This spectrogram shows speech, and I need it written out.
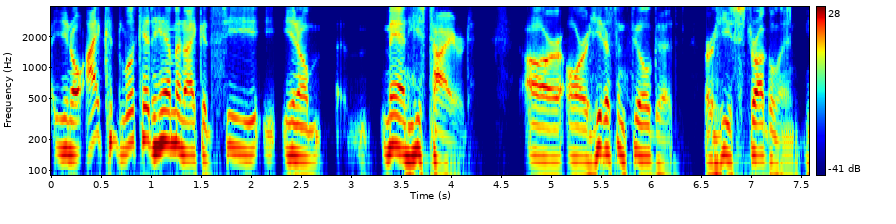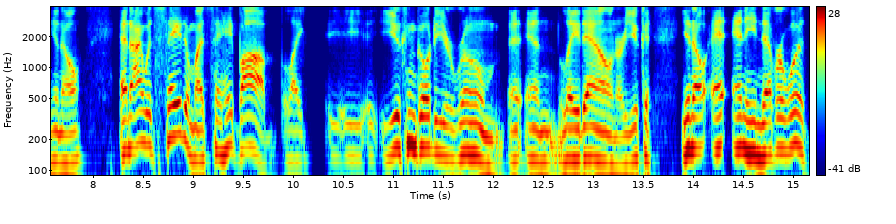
you know i could look at him and i could see you know man he's tired or or he doesn't feel good or he's struggling, you know. And I would say to him, I'd say, "Hey, Bob, like y- you can go to your room and, and, lay down, or you can, you know." And, and he never would.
